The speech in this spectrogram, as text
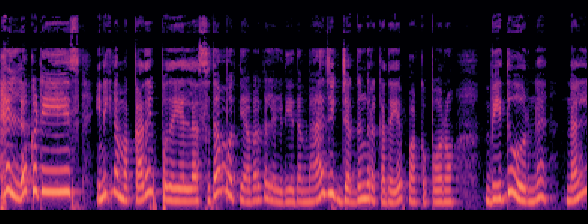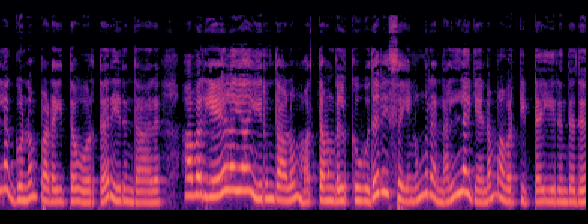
ஹலோ குட்டீஸ் இன்றைக்கி நம்ம கதை புதையல்ல சுதாமூர்த்தி அவர்கள் எழுதிய த மேஜிக் ஜக்குங்கிற கதையை பார்க்க போகிறோம் விதூர்னு நல்ல குணம் படைத்த ஒருத்தர் இருந்தார். அவர் ஏழையாக இருந்தாலும் மற்றவங்களுக்கு உதவி செய்யணுங்கிற நல்ல எண்ணம் அவர்கிட்ட இருந்தது.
